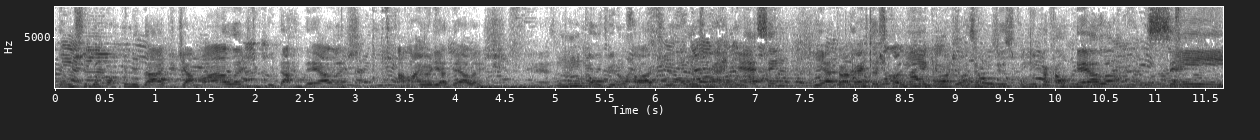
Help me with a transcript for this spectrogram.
temos tido a oportunidade de amá-las, de cuidar delas. A maioria delas é, nunca ouviram falar de Jesus, não conhecem, e é através da escolinha que nós fazemos isso com muita cautela, sem,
